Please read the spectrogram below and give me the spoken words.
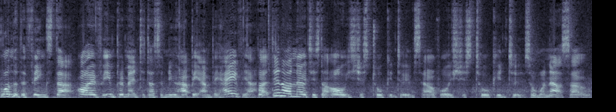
one of the things that I've implemented as a new habit and behavior. But then I noticed that, oh, he's just talking to himself or he's just talking to someone else. So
